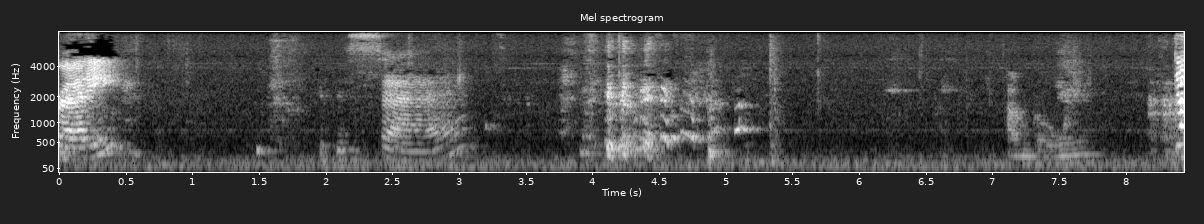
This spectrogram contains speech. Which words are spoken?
Ready? Set. I'm going. Go.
